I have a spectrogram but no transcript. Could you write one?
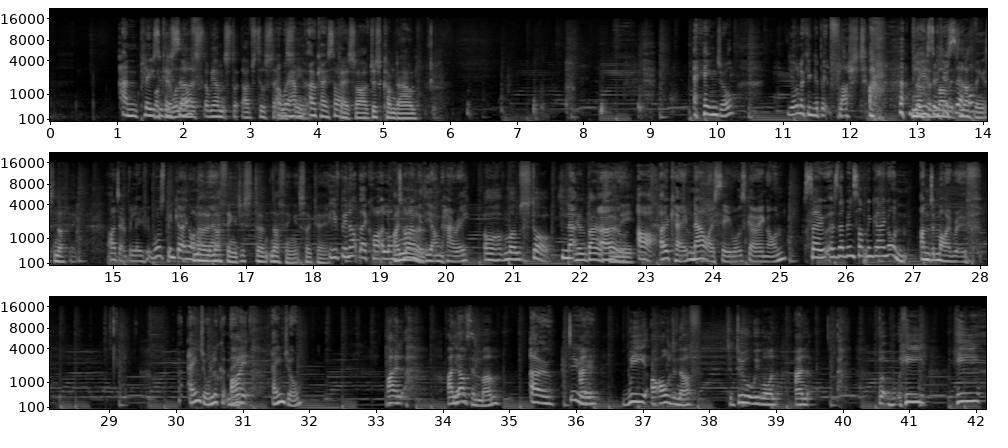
and pleased Okay. with Well, no, yourself. we haven't. St- I'm still setting Oh, we haven't- okay, sorry. Okay, so I've just come down. Angel, you're looking a bit flushed. No, with Mum, yourself. it's nothing. It's nothing. I don't believe it. What's been going on No, up there? nothing. Just um, nothing. It's okay. You've been up there quite a long I time know. with young Harry. Oh, Mum, stop! No- You're embarrassing oh, me. Ah, okay. Now I see what's going on. So, has there been something going on under my roof? Angel, look at me. I- Angel. I, I love him, Mum. Oh, do you? and we are old enough to do what we want and but he he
